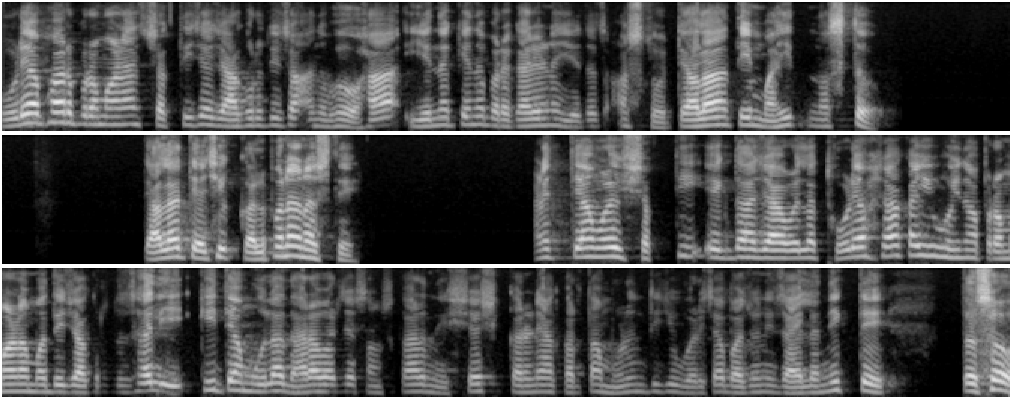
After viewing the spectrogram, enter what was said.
थोड्याफार प्रमाणात शक्तीच्या जागृतीचा अनुभव हा येणकेनं प्रकारेनं येतच असतो. त्याला ते माहीत नसतं. त्याला त्याची कल्पना नसते. आणि त्यामुळे शक्ती एकदा ज्या वेळेला थोड्याशा काही होईना प्रमाणामध्ये जागृत झाली की त्या मुलाधारावरचे संस्कार निशेष करण्याकरता म्हणून तिची वरच्या बाजूने जायला निघते. तसं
